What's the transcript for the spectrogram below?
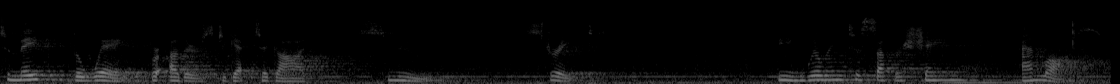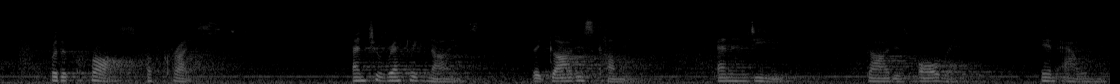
to make the way for others to get to God smooth, straight, being willing to suffer shame and loss for the cross of Christ, and to recognize that God is coming, and indeed, God is already in our midst.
